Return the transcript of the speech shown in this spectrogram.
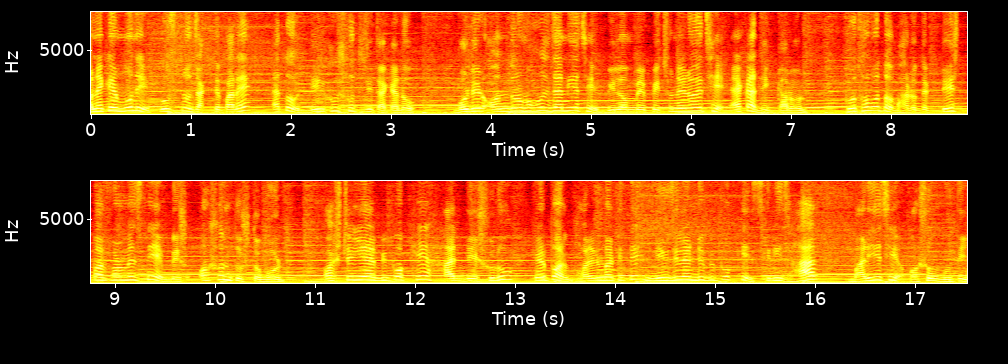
অনেকের মনে প্রশ্ন জাগতে পারে, এত দীর্ঘসূত্রিতা কেন? বোর্ডের অন্দরমহল জানিয়েছে, বিলম্বের পেছনে রয়েছে একাধিক কারণ। প্রথমত, ভারতের টেস্ট পারফরমেন্স নিয়ে বেশ অসন্তুষ্ট বোর্ড। অস্ট্রেলিয়ার বিপক্ষে হার দিয়ে শুরু, এরপর ঘরের মাটিতে নিউজিল্যান্ডের বিপক্ষে সিরিজ হার বাড়িয়েছে অসঙ্গতি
